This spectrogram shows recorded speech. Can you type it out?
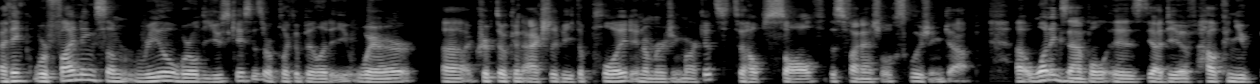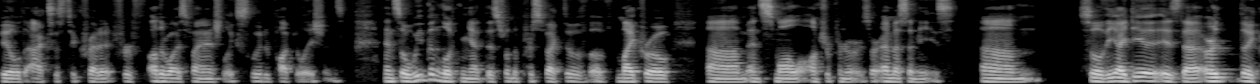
I think we're finding some real world use cases or applicability where uh, crypto can actually be deployed in emerging markets to help solve this financial exclusion gap. Uh, one example is the idea of how can you build access to credit for otherwise financially excluded populations. And so we've been looking at this from the perspective of micro um, and small entrepreneurs or MSMEs. Um, so the idea is that, or the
